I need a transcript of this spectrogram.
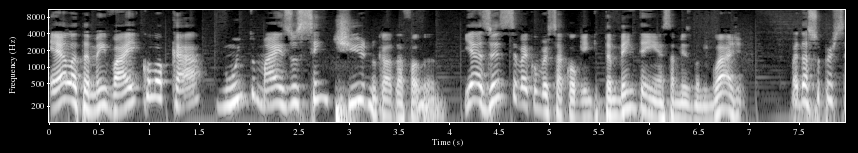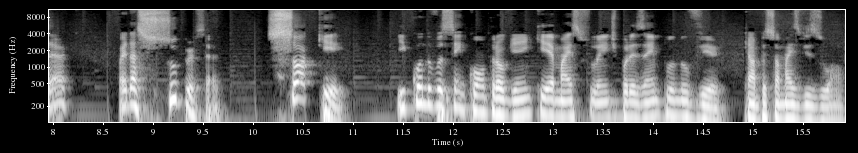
ela também vai colocar muito mais o sentir no que ela tá falando. E às vezes você vai conversar com alguém que também tem essa mesma linguagem, vai dar super certo. Vai dar super certo. Só que, e quando você encontra alguém que é mais fluente, por exemplo, no ver, que é uma pessoa mais visual?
